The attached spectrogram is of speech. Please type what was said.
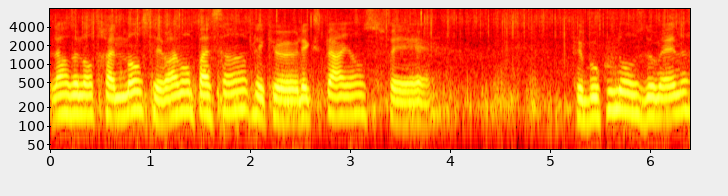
l'art de l'entraînement c'est vraiment pas simple et que l'expérience fait, fait beaucoup dans ce domaine.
